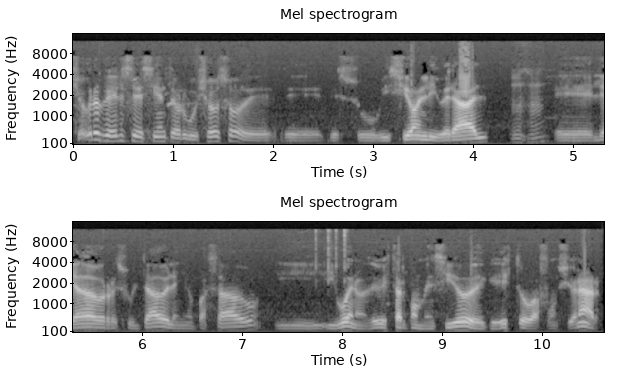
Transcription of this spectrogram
Yo creo que él se siente orgulloso de, su visión liberal, eh, le ha dado resultado el año pasado y, bueno, debe estar convencido de que esto va a funcionar.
